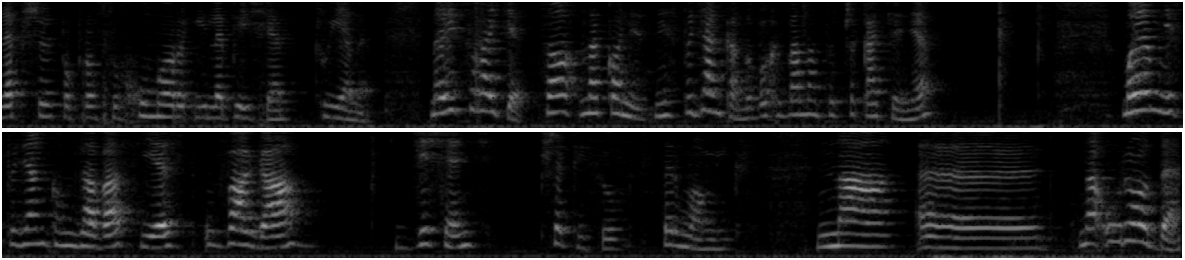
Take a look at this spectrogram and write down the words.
lepszy po prostu humor i lepiej się czujemy. No i słuchajcie, co na koniec? Niespodzianka, no bo chyba na to czekacie, nie? Moją niespodzianką dla Was jest, uwaga, 10 przepisów z Thermomix na, e, na urodę.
